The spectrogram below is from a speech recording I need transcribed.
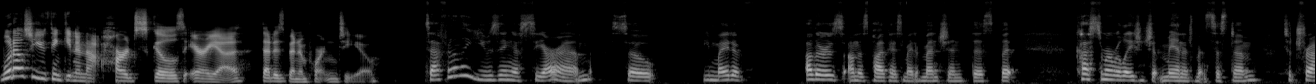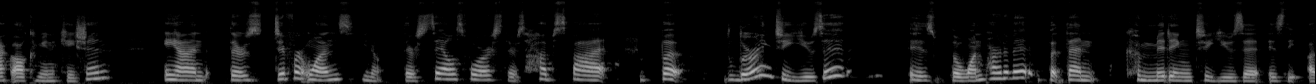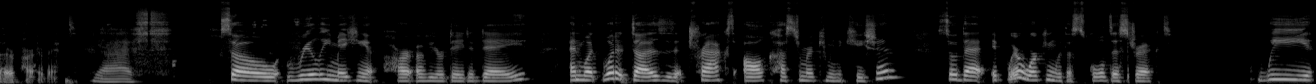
What else are you thinking in that hard skills area that has been important to you? Definitely using a CRM. So you might have others on this podcast might have mentioned this, but customer relationship management system to track all communication. And there's different ones, you know, there's Salesforce, there's HubSpot, but learning to use it is the one part of it, but then committing to use it is the other part of it. Yes. So, really making it part of your day to day And what, what it does is it tracks all customer communication so that if we're working with a school district, we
